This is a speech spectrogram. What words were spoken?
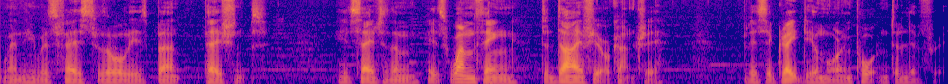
when he was faced with all these burnt patients, he'd say to them, it's one thing to die for your country, but it's a great deal more important to live for it.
